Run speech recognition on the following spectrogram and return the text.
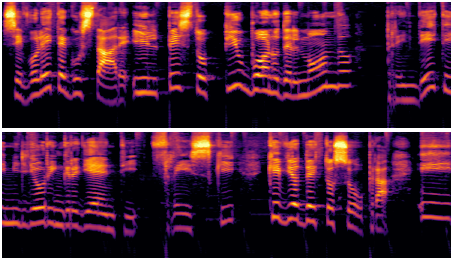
Se volete gustare il pesto più buono del mondo, prendete i migliori ingredienti freschi che vi ho detto sopra e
